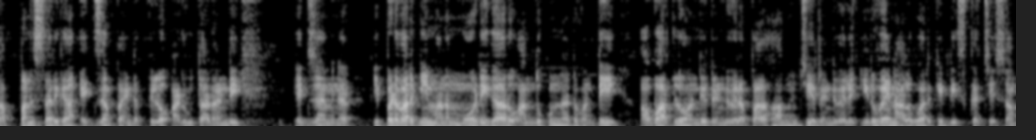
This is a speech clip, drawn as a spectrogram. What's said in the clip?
తప్పనిసరిగా ఎగ్జామ్ పాయింట్ ఆఫ్ వ్యూలో అడుగుతాడండి. ఎగ్జామినర్ ఇప్పటివరకు మనం మోడీ గారు అందుకున్నటువంటి అవార్డులు అండి రెండు వేల పదహారు నుంచి రెండు వేల ఇరవై నాలుగు వరకు డిస్కస్ చేసాం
